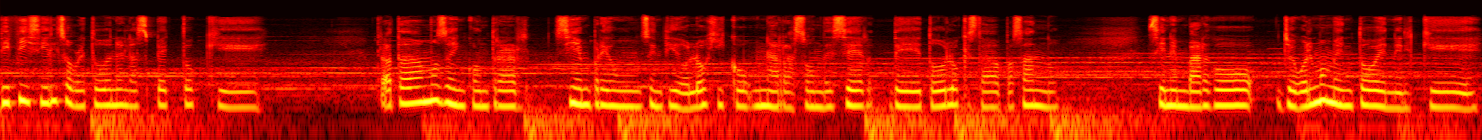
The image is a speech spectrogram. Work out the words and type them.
difícil, sobre todo en el aspecto que tratábamos de encontrar siempre un sentido lógico, una razón de ser de todo lo que estaba pasando. Sin embargo, llegó el momento en el que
